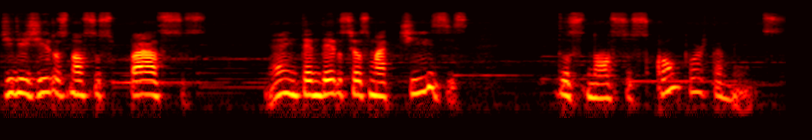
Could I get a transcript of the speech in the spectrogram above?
dirigir os nossos passos, né? entender os seus matizes dos nossos comportamentos.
